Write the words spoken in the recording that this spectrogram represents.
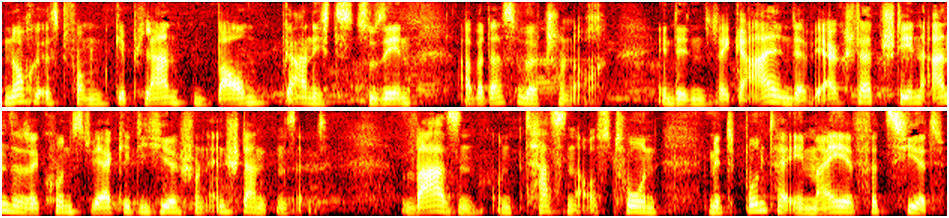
Noch ist vom geplanten Baum gar nichts zu sehen, aber das wird schon noch. In den Regalen der Werkstatt stehen andere Kunstwerke, die hier schon entstanden sind. Vasen und Tassen aus Ton, mit bunter Emaille verziert.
